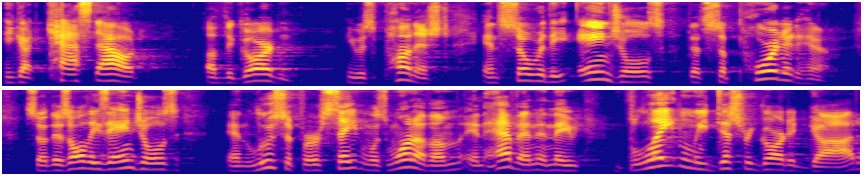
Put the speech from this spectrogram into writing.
He got cast out of the garden. He was punished, and so were the angels that supported him. So there's all these angels, and Lucifer, Satan was one of them in heaven, and they blatantly disregarded God.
